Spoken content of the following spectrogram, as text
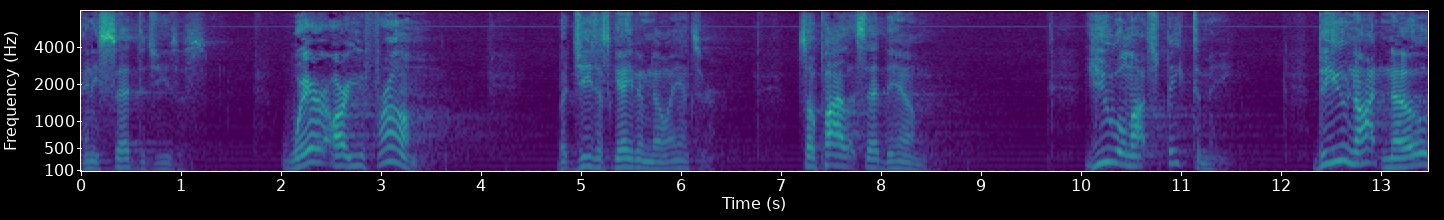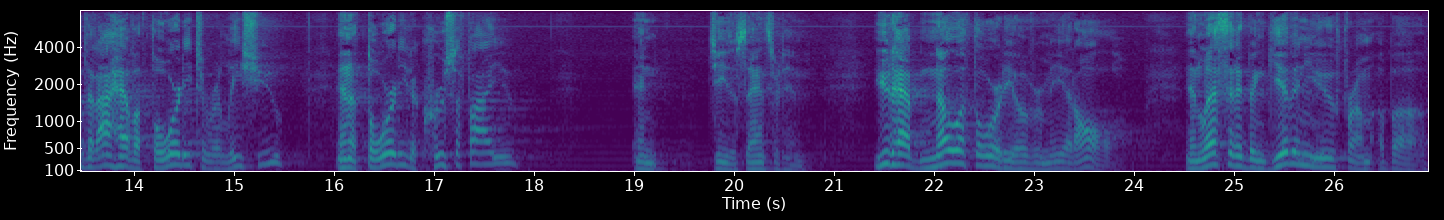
And he said to Jesus, Where are you from? But Jesus gave him no answer. So Pilate said to him, You will not speak to me. Do you not know that I have authority to release you and authority to crucify you? And Jesus answered him, You'd have no authority over me at all unless it had been given you from above.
